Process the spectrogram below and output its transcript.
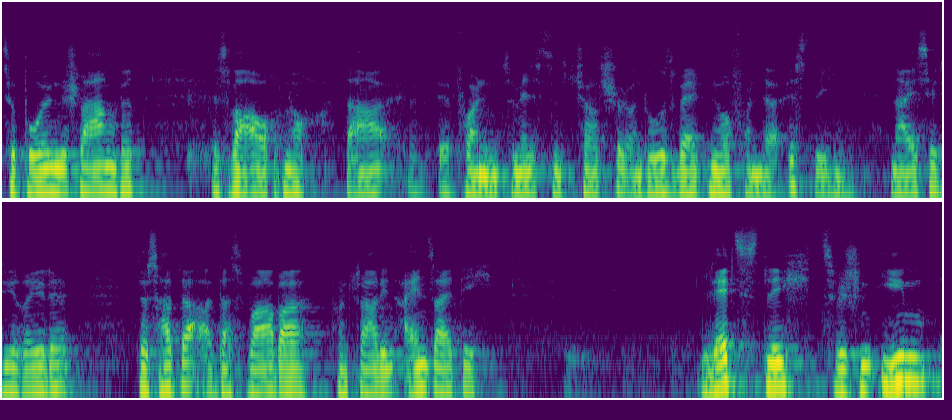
zu Polen geschlagen wird. Es war auch noch da äh, von zumindest Churchill und Roosevelt nur von der östlichen Neiße die Rede. Das, hatte, das war aber von Stalin einseitig letztlich zwischen ihm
